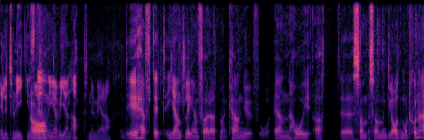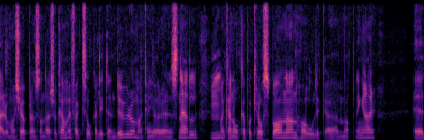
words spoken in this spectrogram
elektronikinställningar via en app numera. Det är ju häftigt egentligen för att man kan ju få en hoj att eh, som, som glad motionär om man köper en sån där så kan man ju faktiskt åka lite enduro, man kan göra den snäll, Mm. man kan åka på crossbanan, ha olika mappningar. Eh,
